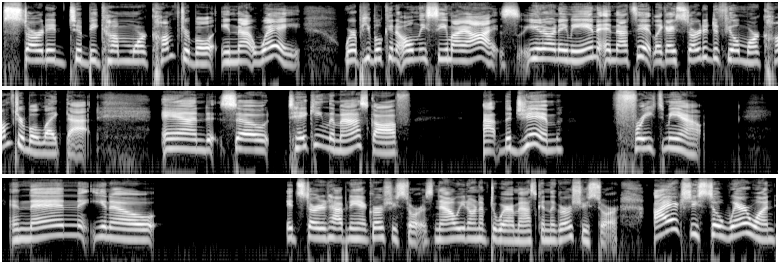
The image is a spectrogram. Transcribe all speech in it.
started to become more comfortable in that way where people can only see my eyes. You know what I mean? And that's it. Like I started to feel more comfortable like that. And so taking the mask off at the gym freaked me out. And then, you know, it started happening at grocery stores. Now we don't have to wear a mask in the grocery store. I actually still wear one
